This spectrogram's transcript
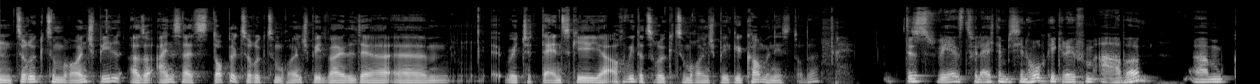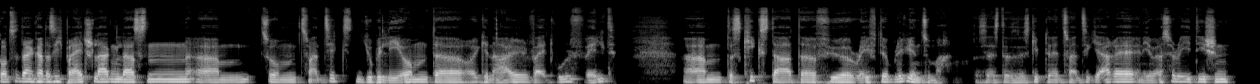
zurück zum Rollenspiel. Also einerseits doppelt zurück zum Rollenspiel, weil der ähm, Richard Dansky ja auch wieder zurück zum Rollenspiel gekommen ist, oder? Das wäre jetzt vielleicht ein bisschen hochgegriffen, aber ähm, Gott sei Dank hat er sich breitschlagen lassen ähm, zum 20. Jubiläum der Original White Wolf Welt ähm, das Kickstarter für Rave the Oblivion zu machen. Das heißt also, es gibt eine 20 Jahre Anniversary Edition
